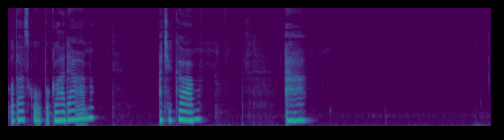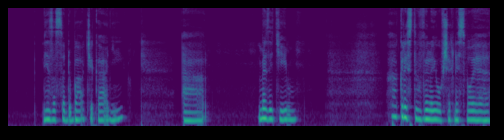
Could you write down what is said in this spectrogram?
Tu otázku pokládám a čekám. A je zase doba čekání. A mezi tím Kristu vyliju všechny svoje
